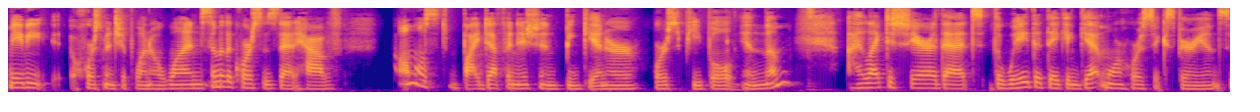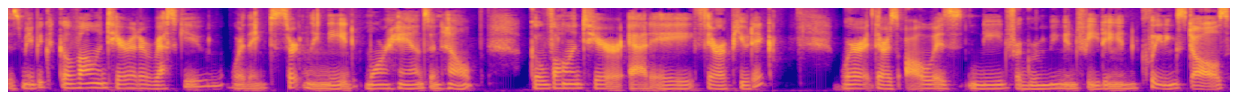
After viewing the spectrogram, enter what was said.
maybe Horsemanship 101, some of the courses that have almost by definition beginner horse people in them. I like to share that the way that they can get more horse experience is maybe go volunteer at a rescue where they certainly need more hands and help. Go volunteer at a therapeutic where there's always need for grooming and feeding and cleaning stalls.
